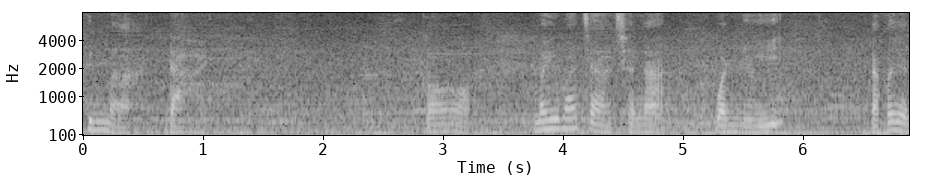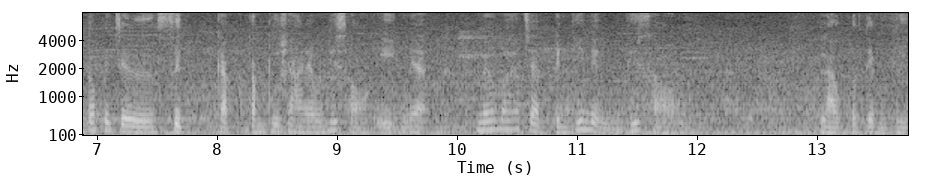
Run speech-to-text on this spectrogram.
ขึ้นมาได้ ก็ไม่ว่าจะชนะวันนี้ แล้วก็ยังต้องไปเจอศึกกับกัมพูชาในวันที่สองอีกเนี่ย ไม่ว่าจะเป็นที่หนึ่งที่สองเราก็เต็มที่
